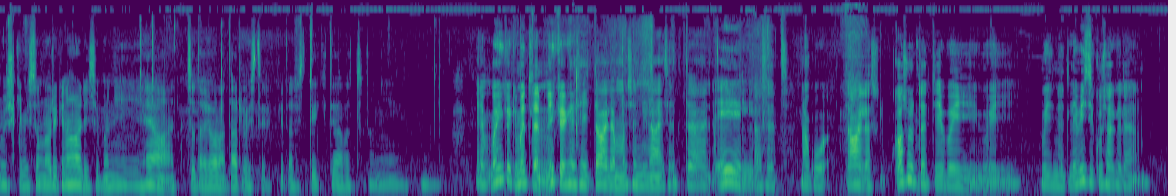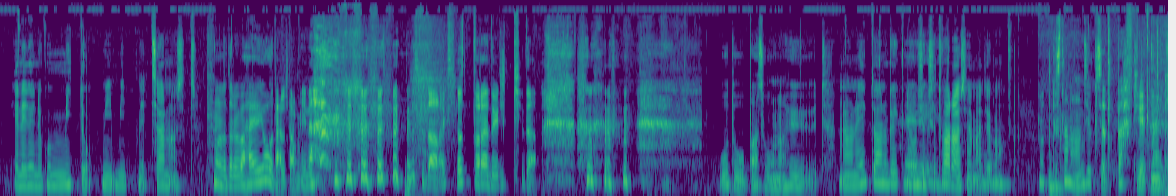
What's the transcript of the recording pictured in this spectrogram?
miski, mis on originaalis juba nii hea, et seda ei ole tarvis tõlkida, sest kõik teavad seda nii. ja ma ikkagi mõtlen, ikkagi see Itaalia mul siin nina ees, et äh, eellased nagu Itaalias kasutati või, või, või need levisid kusagile ja neid on nagu mitu mi,, mitmeid sarnaseid. mulle tuleb vähe joodeldamine seda oleks just tore tõlkida udupasuna hüüd. no need on kõik nagu niisugused varasemad juba vot kas täna on niisugused pähklid meil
